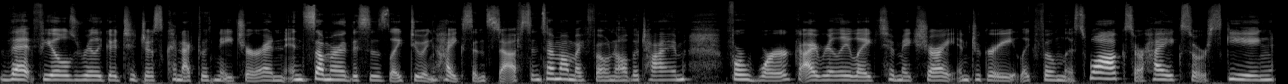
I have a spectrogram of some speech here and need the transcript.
that feels really good to just connect with nature. And in summer, this is like doing hikes and stuff. Since I'm on my phone all the time for work, I really like to make sure I integrate like phoneless walks or hikes or skiing.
